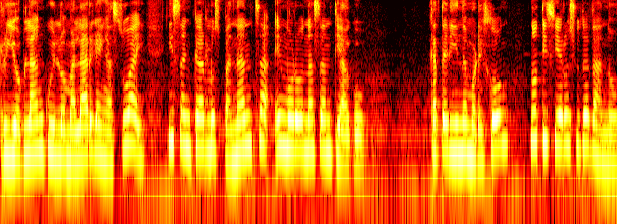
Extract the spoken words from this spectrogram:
Río Blanco y Loma Larga en Azuay y San Carlos Pananza en Morona, Santiago. Caterina Morejón, Noticiero Ciudadano.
